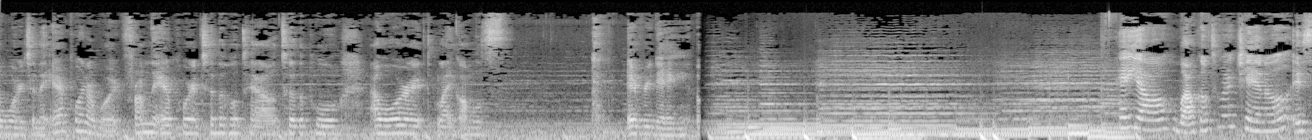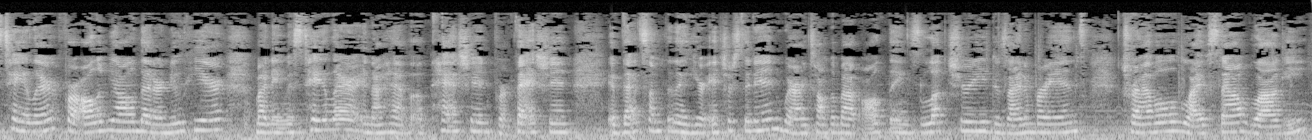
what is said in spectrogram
I wore it to the airport. I wore it from the airport to the hotel to the pool. I wore it like almost every day. Hey y'all, welcome to my channel. It's Tayler. For all of y'all that are new here, my name is Tayler and I have a passion for fashion. If that's something that you're interested in, where I talk about all things luxury, designer brands, travel, lifestyle, vlogging,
